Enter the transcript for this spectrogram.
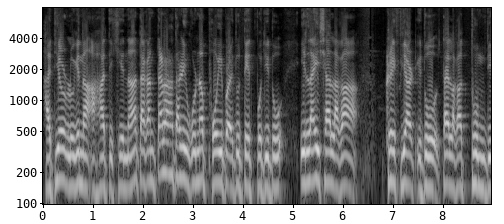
হাতীয়ৰ লগে না আহা দেখে না তাকান তাড়াতাড়ি কৰি না ফৈ পৰা এইটো ডেড পতিটো ইলাইছা লগা গ্ৰেভয়াৰ্ড এইটো তাই লগা তুম দি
